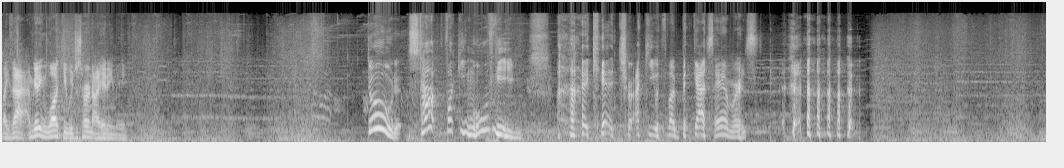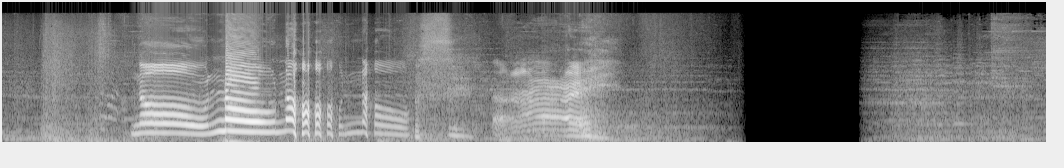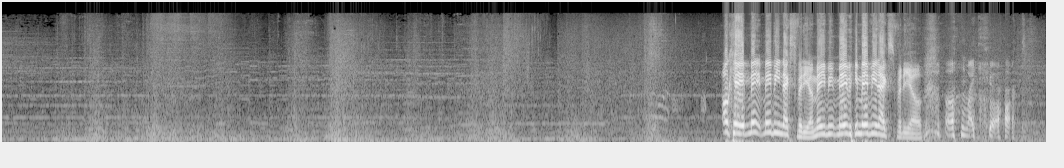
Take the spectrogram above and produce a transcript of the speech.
Like that. I'm getting lucky with just her not hitting me. Dude, stop fucking moving. I can't track you with my big ass hammers. no, no, no, no. Okay, may maybe next video. Maybe, maybe, maybe next video. Oh my god.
